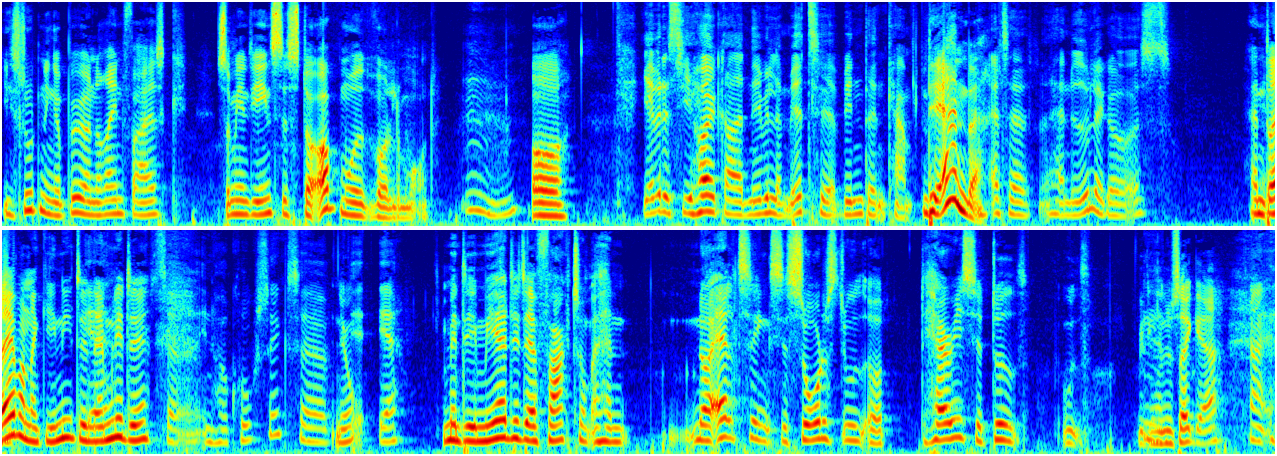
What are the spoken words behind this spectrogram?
i slutningen af bøgerne rent faktisk, som en af de eneste, står op mod Voldemort. Mm. Og Jeg vil da sige i høj grad, at Neville er med til at vinde den kamp. det er han da. Altså, han ødelægger jo også. Han dræber Nagini, det er Ja. nemlig det. Så en Horcrux, ikke? Så, Jo. Ja. Men det er mere det der faktum, at han, når alting ser sortest ud, og Harry ser død ud, hvilket mm. han jo så ikke er, Nej.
